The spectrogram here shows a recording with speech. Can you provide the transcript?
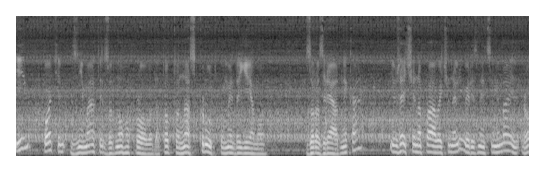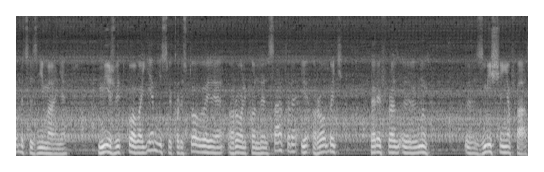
і потім знімати з одного провода. Тобто на скрутку ми даємо з розрядника, і вже чи на правий, чи на лівий різниці немає, робиться знімання. Міжвідкова ємність використовує роль конденсатора і робить перефраз... е, ну, е, зміщення фаз.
